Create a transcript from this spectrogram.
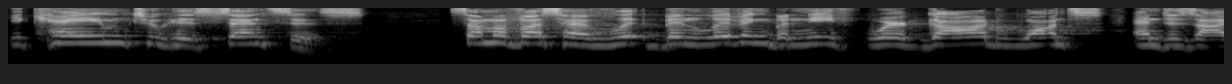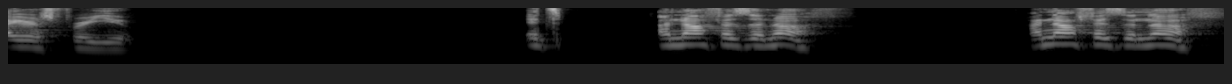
He came to his senses. Some of us have been living beneath where God wants and desires for you. It's enough is enough. Enough is enough.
